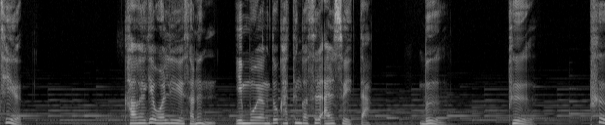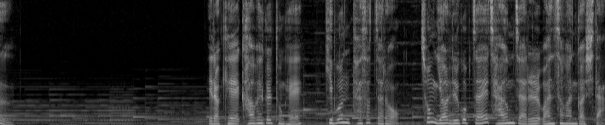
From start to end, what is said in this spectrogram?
티읕. 가획의 원리에서는 입 모양도 같은 것을 알 수 있다. 무, 브, 프. 이렇게 가획을 통해 기본 다섯 자로 총 17자의 자음자를 완성한 것이다.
